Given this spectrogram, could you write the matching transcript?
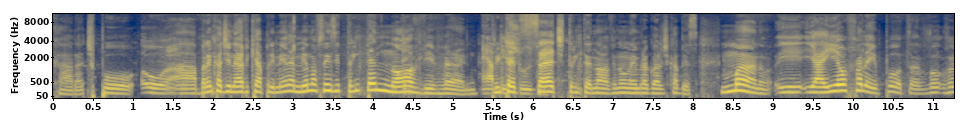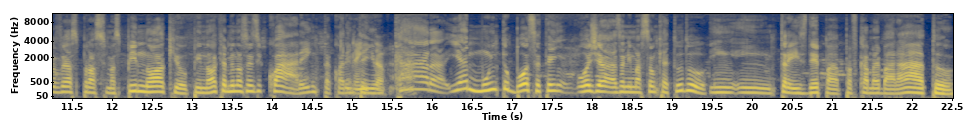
cara? Tipo, o- a Branca de Neve, que é a primeira, é 1939, velho. É absurdo. 37, 39, não lembro agora de cabeça. Mano, e, e aí eu falei, puta, vou, vou ver as próximas. Pinóquio, Pinóquio é 1940, 41. 30. Cara, e é muito boa. Você tem hoje as animações que é tudo em, em 3D pra, pra ficar mais barato.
